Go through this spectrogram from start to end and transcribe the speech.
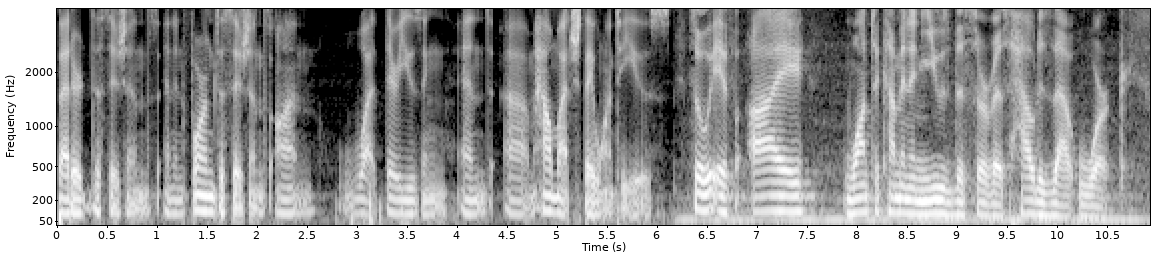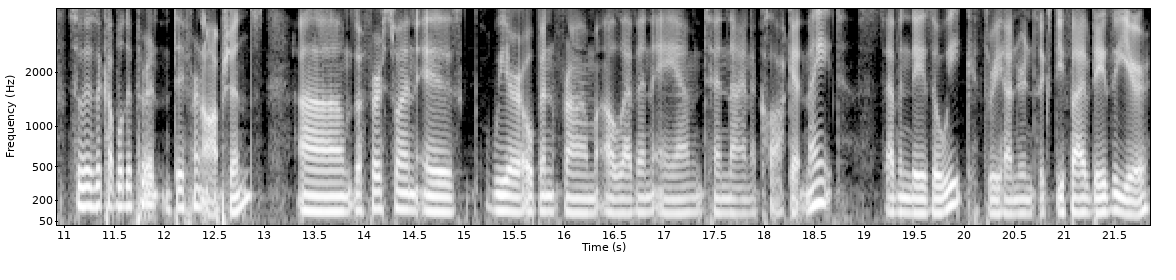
better decisions and informed decisions on what they're using and um, how much they want to use. So if I want to come in and use this service, how does that work? So there's a couple different different options. Um, the first one is we are open from 11 a.m. to 9 o'clock at night, seven days a week, 365 days a year.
